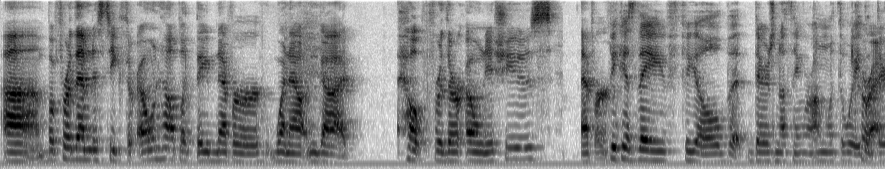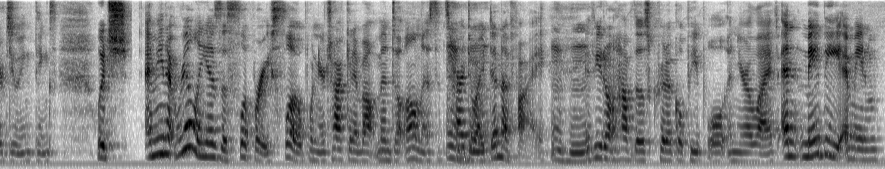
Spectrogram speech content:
Um, but for them to seek their own help, like they never went out and got help for their own issues ever. because they feel that there's nothing wrong with the way that they're doing things which i mean it really is a slippery slope when you're talking about mental illness. It's hard to mm-hmm. identify mm-hmm. if you don't have those critical people in your life. And maybe i mean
